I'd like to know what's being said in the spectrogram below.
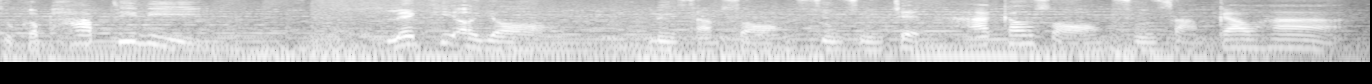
สุขภาพที่ดี เลขที่ออย132 007 592 0395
